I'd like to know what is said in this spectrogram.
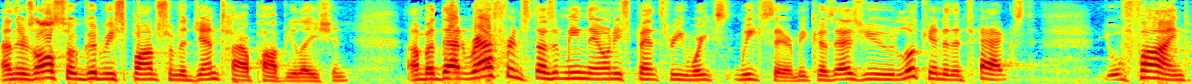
And there's also a good response from the Gentile population. Um, but that reference doesn't mean they only spent three weeks, weeks there, because as you look into the text, you'll find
